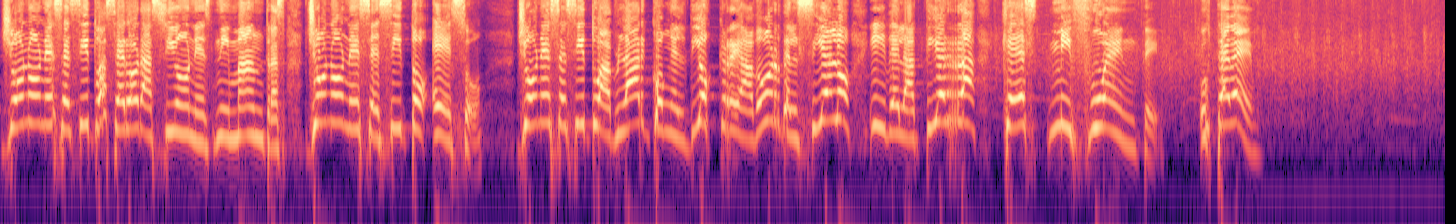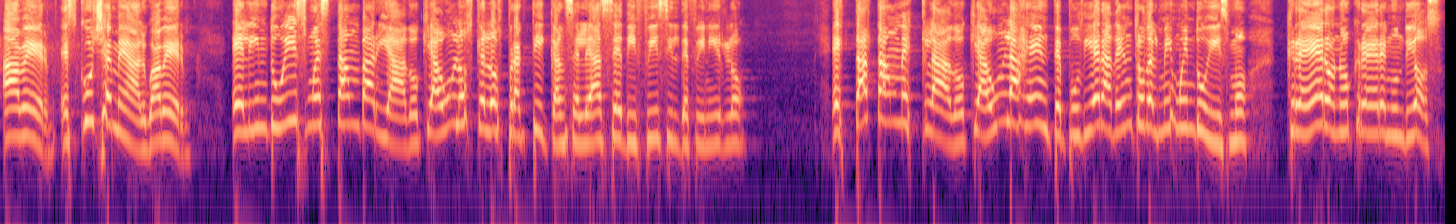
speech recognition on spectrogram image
Yo no necesito hacer oraciones ni mantras. Yo no necesito eso. Yo necesito hablar con el Dios creador del cielo y de la tierra que es mi fuente. ¿Usted ve? A ver, escúcheme algo. A ver, el hinduismo es tan variado que aún los que los practican se le hace difícil definirlo está tan mezclado que aún la gente pudiera dentro del mismo hinduismo creer o no creer en un Dios.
